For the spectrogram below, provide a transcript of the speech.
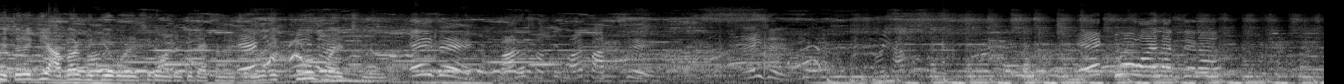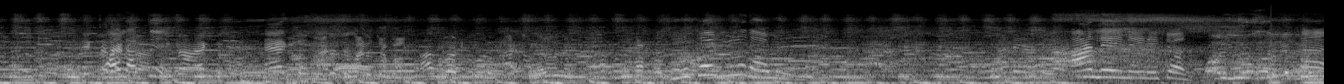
ভেতরে গিয়ে আবার ভিডিও করেছি তোমাদেরকে দেখানোর জন্য। একটুও ভয় ছিল না। যে একটুও ভয় লাগছে না। ভয় লাগছে? একদম। আর নেই নেই নেই চল। হ্যাঁ।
